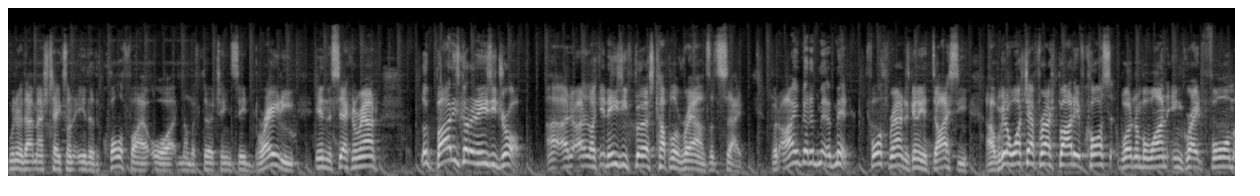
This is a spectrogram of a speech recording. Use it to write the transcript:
Winner of that match takes on either the qualifier or number 13 seed Brady in the second round. Look, Barty's got an easy draw. Uh, like an easy first couple of rounds, let's say. But I've got to admit, fourth round is going to get dicey. Uh, we're going to watch out for Ash Barty, of course. World number one in great form.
